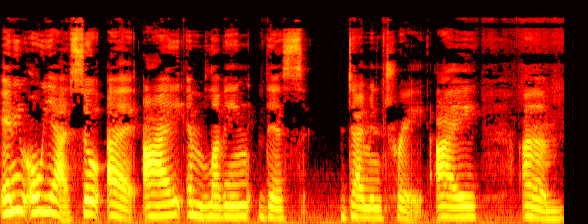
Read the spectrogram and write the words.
any, oh yeah, so uh, I am loving this diamond tray. I, um,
